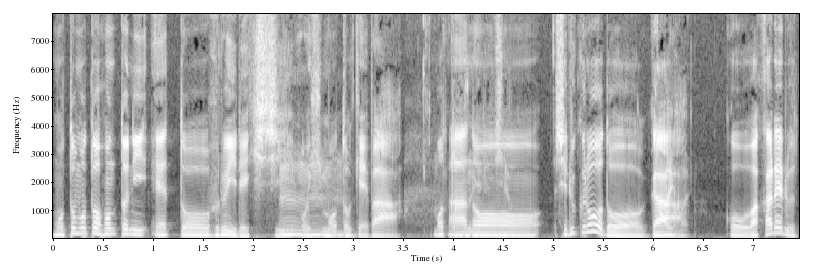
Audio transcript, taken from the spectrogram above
もともと本当に、えーと、古い歴史を紐解けば、あのー、シルクロードがこう分かれる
